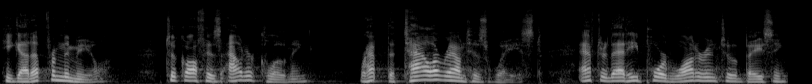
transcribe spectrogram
He got up from the meal, took off his outer clothing, wrapped the towel around his waist. After that, he poured water into a basin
